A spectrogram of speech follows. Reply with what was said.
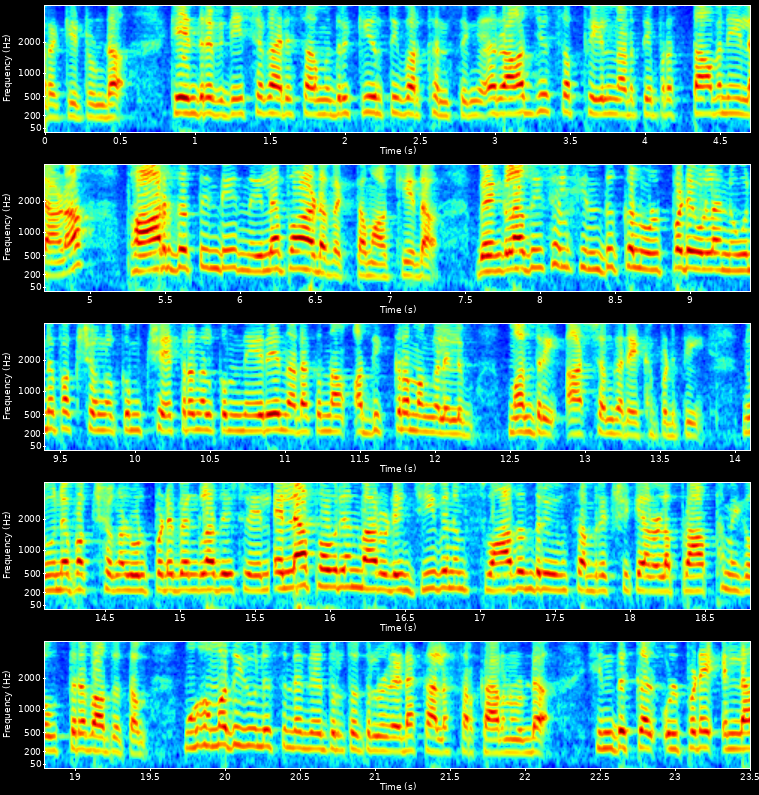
ഇറക്കിയിട്ടുണ്ട്. കേന്ദ്ര വിദേശകാര്യ സഹമന്ത്രി കീർത്തി വർദ്ധൻ സിംഗ് രാജ്യസഭയിൽ നടത്തിയ പ്രസ്താവനയിലാണ് ഭാരതത്തിന്റെ നിലപാട് വ്യക്തമാക്കിയത്. ബംഗ്ലാദേശിൽ ഹിന്ദുക്കൾ ഉൾപ്പെടെയുള്ള ന്യൂനപക്ഷങ്ങൾക്കും ക്ഷേത്രങ്ങൾക്കും നേരെ നടക്കുന്ന അതിക്രമങ്ങളിലും മന്ത്രി ആശങ്ക രേഖപ്പെടുത്തി. ന്യൂനപക്ഷങ്ങൾ ഉൾപ്പെടെ ബംഗ്ലാദേശിലെ എല്ലാ പൗരന്മാരുടെയും ജീവനും സ്വാതന്ത്ര്യവും സംരക്ഷിക്കാനുള്ള പ്രാഥമിക ഉത്തരവാദിത്തം മുഹമ്മദ് യൂനിസിന്റെ നേതൃത്വത്തിലുള്ള ഇടക്കാല സർക്കാരിനുണ്ട്. ഹിന്ദുക്കൾ ഉൾപ്പെടെ എല്ലാ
